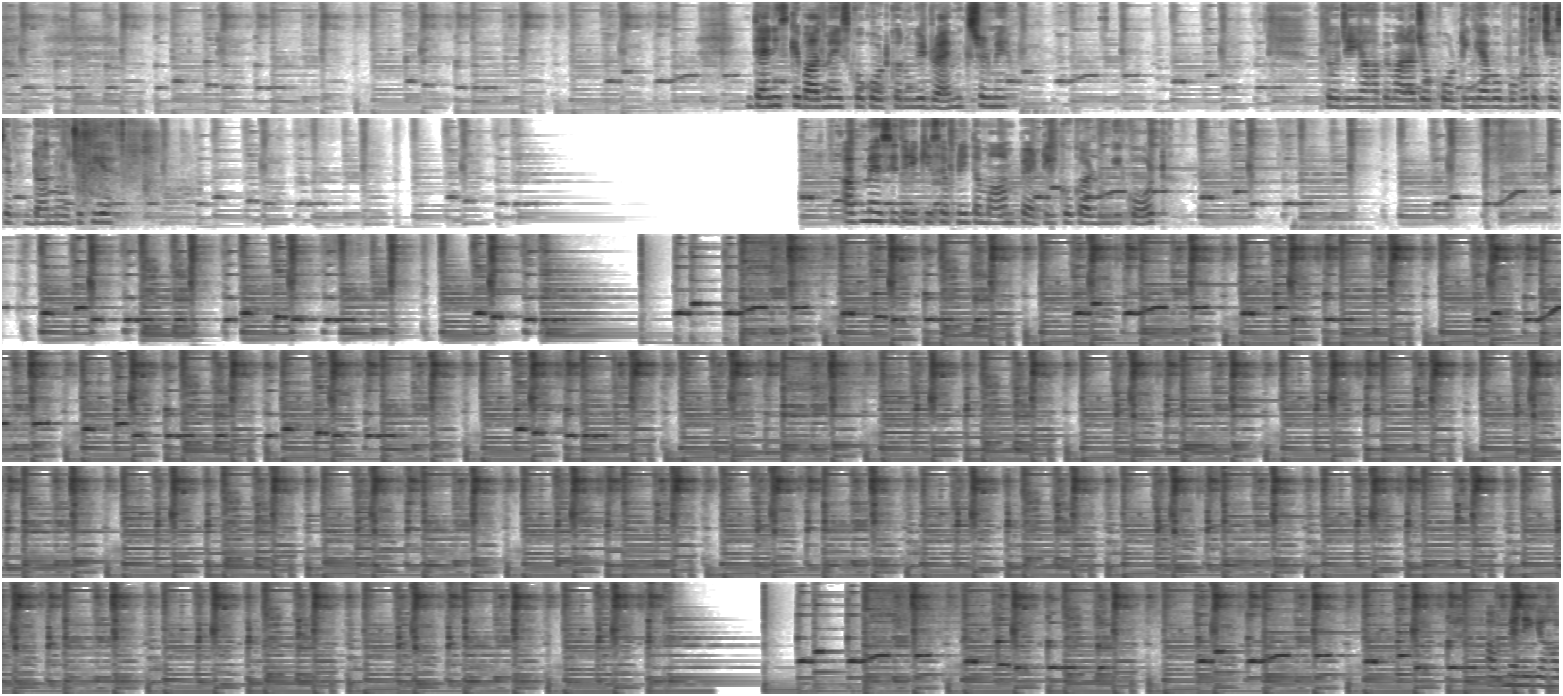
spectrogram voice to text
देन इसके बाद मैं इसको कोट करूँगी ड्राई मिक्सचर में। तो जी, यहाँ पे हमारा जो कोटिंग है वो बहुत अच्छे से डन हो चुकी है। अब मैं इसी तरीके से अपनी तमाम पैटी को कर लूँगी कोट।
